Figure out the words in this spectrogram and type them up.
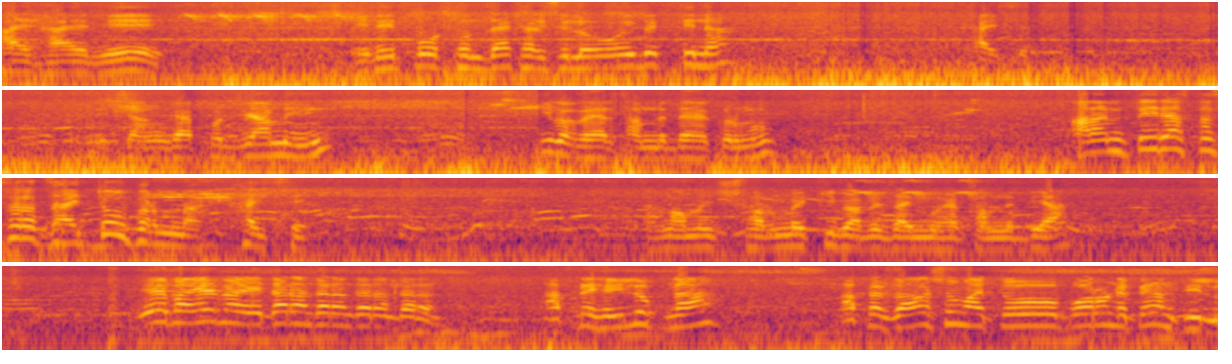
হায় হায় রে। এটাই প্রথম দেখা হয়েছিল ওই ব্যক্তি না? খাইছে। চাঙ্গা পর্যায়ে আমি কীভাবে এর সামনে দেখা করব? আর আমি তো এই রাস্তা ছাড়া যাইতেও পারব না খাইছে। এখন আমি শর্মে কীভাবে যাই মুহের সামনে দিয়া? এ ভাই এ ভাই দাঁড়ান দাঁড়ান দাঁড়ান দাঁড়ান। আপনি এই লোক না? আপনার যাওয়ার সময় তো পরনে প্যান ছিল।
